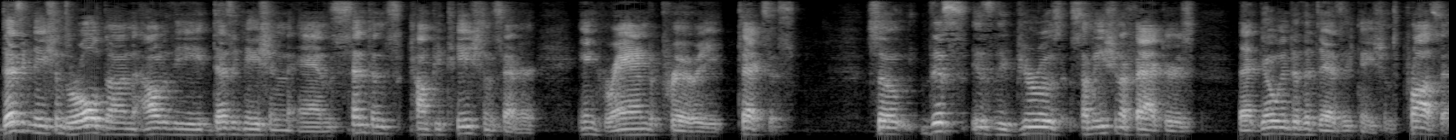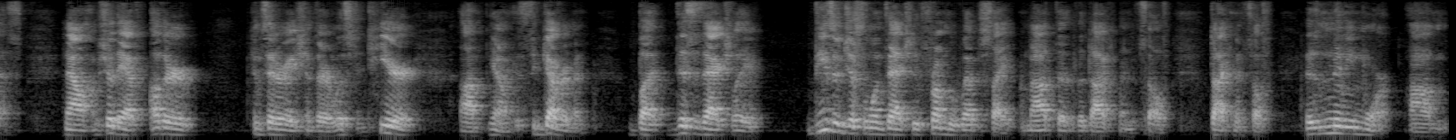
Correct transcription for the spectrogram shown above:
designations are all done out of the Designation and Sentence Computation Center in Grand Prairie, Texas. So this is the Bureau's summation of factors that go into the designations process. Now, I'm sure they have other considerations that are listed here. Um, you know, it's the government, but this is actually these are just the ones actually from the website, not the, the document itself. Document itself. There's many more, um,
